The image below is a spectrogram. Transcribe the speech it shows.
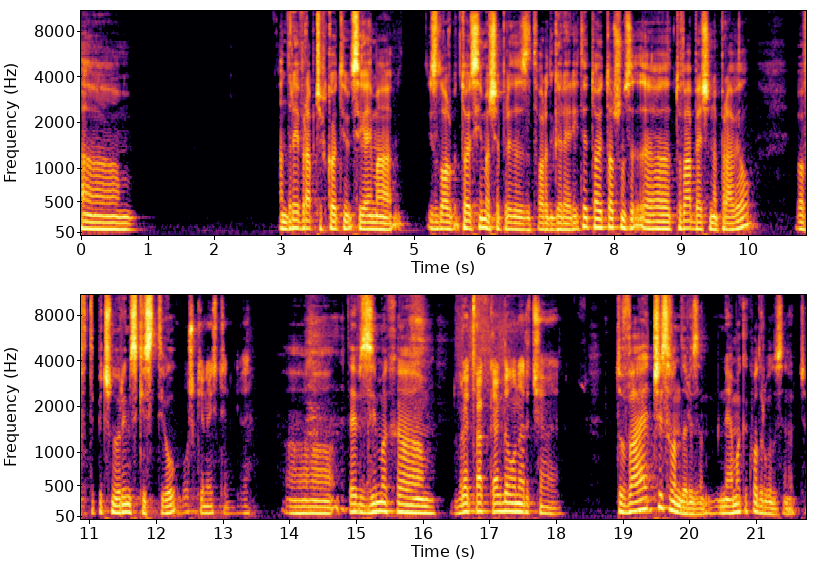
Ам, Андрей Врабчев, който сега има изложба, си имаше преди да затворят галериите, той точно а, това беше направил в типично римски стил. Бошки наистина. Гледай. А, те взимаха... Добре, това как да го наречем? Това е чист вандализъм. Няма какво друго да се нарече.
